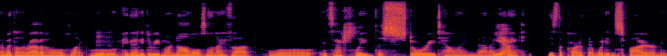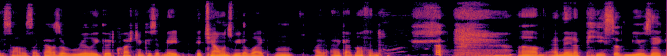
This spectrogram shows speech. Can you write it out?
I went down the rabbit hole of like, ooh, Mhm. maybe I need to read more novels. And I thought, well, it's actually the storytelling that I Yeah. think is the part that would inspire me. So I was like, that was a really good question because it made it challenged me to like, hmm, I, I got nothing. um, and then a piece of music,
